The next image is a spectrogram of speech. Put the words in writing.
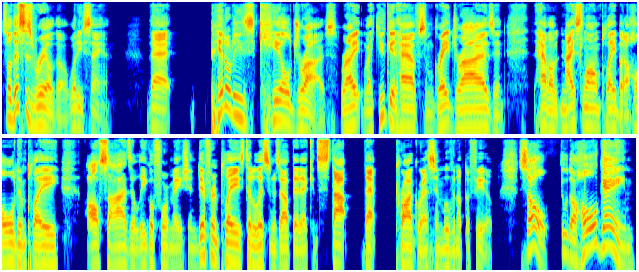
So this is real though. What he's saying that penalties kill drives, right? Like you could have some great drives and have a nice long play, but a hold in play, all sides, illegal formation, different plays to the listeners out there that can stop that progress and moving up the field. So through the whole game,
